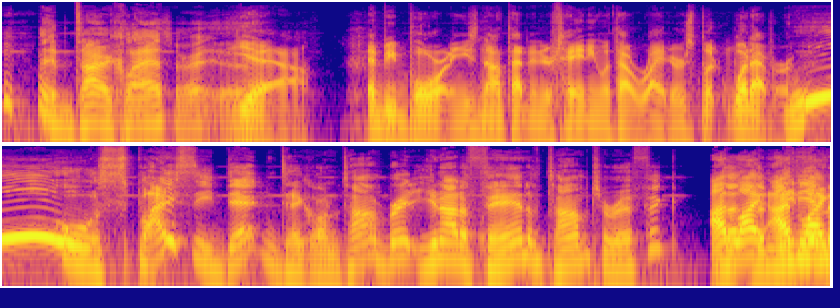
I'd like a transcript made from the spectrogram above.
the entire class, right? yeah. That'd be boring. He's not that entertaining without writers, but whatever. Ooh, spicy Denton take on Tom Brady. You're not a fan of Tom Terrific? I'd The- like, I'd like?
